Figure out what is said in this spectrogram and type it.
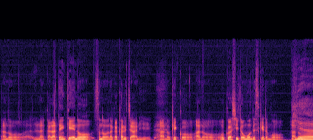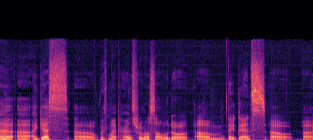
あのなんかラテン系のそのなんかカルチャーにあの結構あのお詳しいと思うんですけどもあの Yeah, uh, I guess uh, with my parents from El Salvador, um, they dance. Uh, uh,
